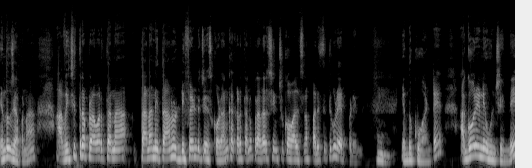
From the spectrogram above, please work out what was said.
ఎందుకు చెప్పనా? ఆ విచిత్ర ప్రవర్తన తనని తాను డిఫెండ్ చేసుకోవడానికి అక్కడ తను ప్రదర్శించుకోవాల్సిన పరిస్థితి కూడా ఏర్పడింది. ఎందుకు అంటే అఘోరిని ఉంచింది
